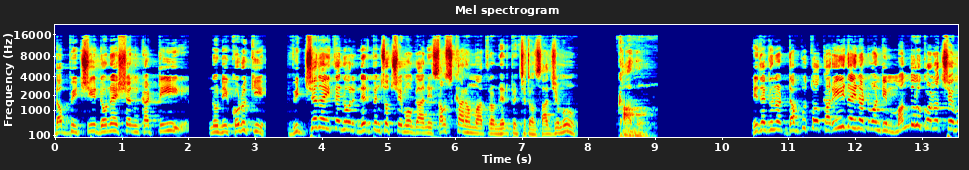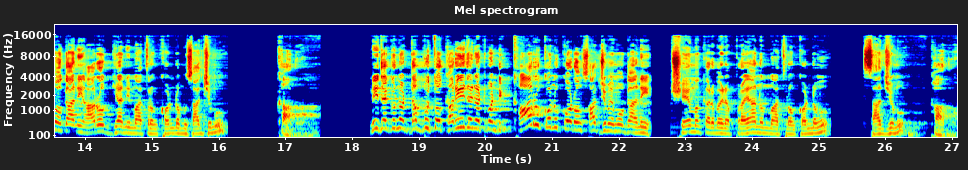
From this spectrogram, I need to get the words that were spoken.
డబ్బు ఇచ్చి డొనేషన్ కట్టి నువ్వు నీ కొడుక్కి విద్యనైతే నువ్వు నేర్పించవచ్చేమో కానీ సంస్కారం మాత్రం నేర్పించడం సాధ్యము? కాదు. నీ దగ్గర ఉన్న డబ్బుతో ఖరీదైనటువంటి మందులు కొనొచ్చేమో కానీ ఆరోగ్యాన్ని మాత్రం కొండము సాధ్యము కాదు. నీ దగ్గర ఉన్న డబ్బుతో ఖరీదైనటువంటి కారు కొనుక్కోవడం సాధ్యమేమో కానీ క్షేమకరమైన ప్రయాణం మాత్రం కొండము సాధ్యము కాదు.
